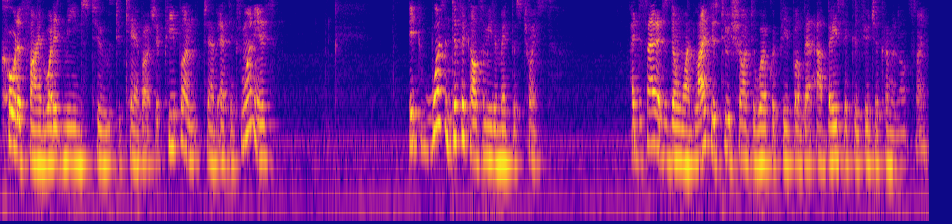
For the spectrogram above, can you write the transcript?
codified what it means to to care about your people and to have ethics. One is, it wasn't difficult for me to make this choice. I decided I just don't want. Life is too short to work with people that are basically future criminals, right?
